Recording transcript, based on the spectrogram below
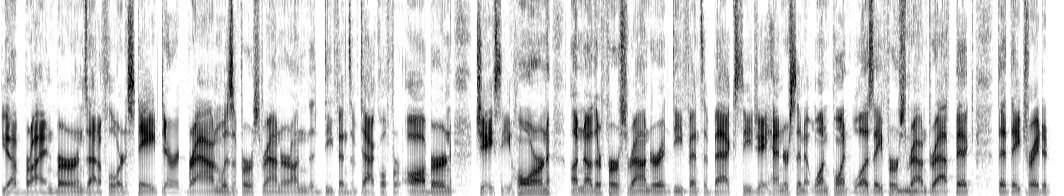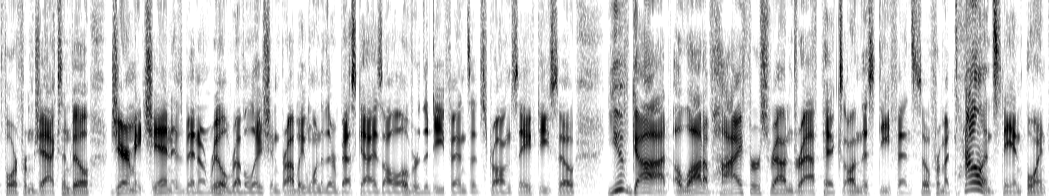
you have Brian Burns out of Florida State. Derrick Brown was a first rounder on the defensive tackle for Auburn. Jaycee Horn, another first rounder at defensive back. C.J. Henderson at one point was a 1st round draft pick that they traded for from Jacksonville. Jeremy Chinn has been a real revelation, probably one of their best guys all over the defense at strong safety. So you've got a lot of high first round draft picks on this defense. So from a talent standpoint,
